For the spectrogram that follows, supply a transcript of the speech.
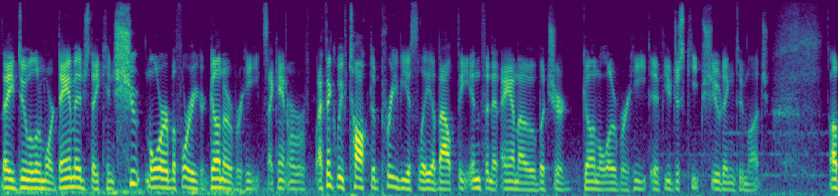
They do a little more damage. They can shoot more before your gun overheats. I can't remember. I think we've talked previously about the infinite ammo, but your gun will overheat if you just keep shooting too much. Uh,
